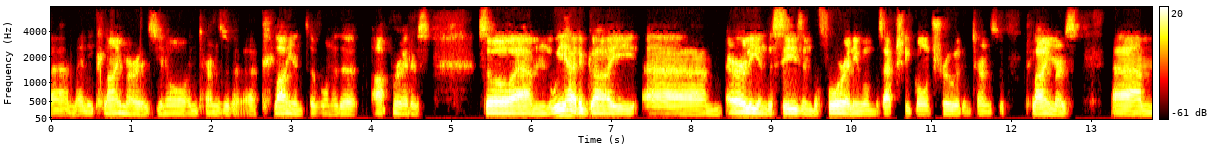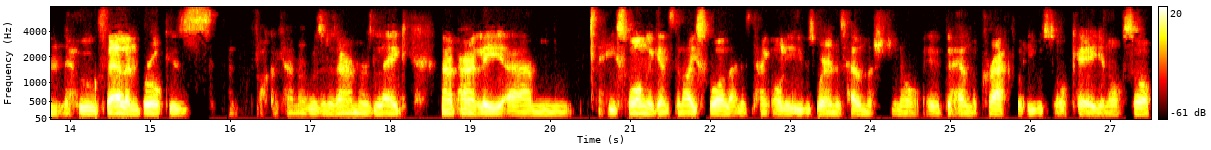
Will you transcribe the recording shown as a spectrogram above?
um, any climber is, you know, in terms of a, a client of one of the operators. So um, we had a guy um, early in the season before anyone was actually going through it in terms of climbers um, who fell and broke his fuck I can't remember was it his arm or his leg, and apparently um, he swung against an ice wall and his tank only he was wearing his helmet. You know it, the helmet cracked, but he was okay. You know so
